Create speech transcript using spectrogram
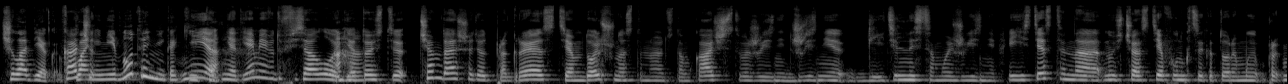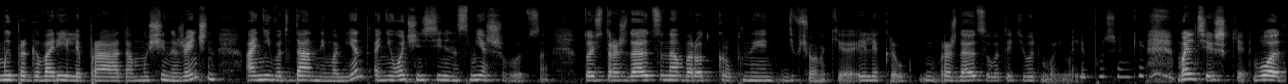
человека. В плане не внутренние какие-то. Нет, нет, я имею в виду физиология. Ага. То есть, э, чем дальше идет прогресс, тем дольше у нас становится там качество жизни, жизни, длительность самой жизни. И, естественно, ну, сейчас те функции, которые мы, мы проговорили про там мужчин и женщин, они вот в данный момент, они очень сильно смешиваются. То есть рождаются, наоборот, крупные девчонки или рождаются вот эти вот малипусенькие мальчишки. Вот.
